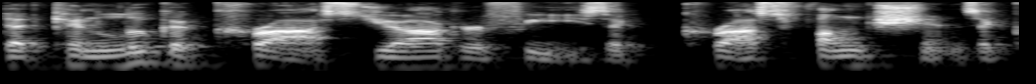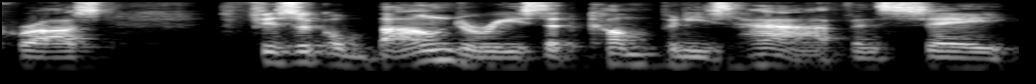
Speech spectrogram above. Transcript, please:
that can look across geographies, across functions, across physical boundaries that companies have and say,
